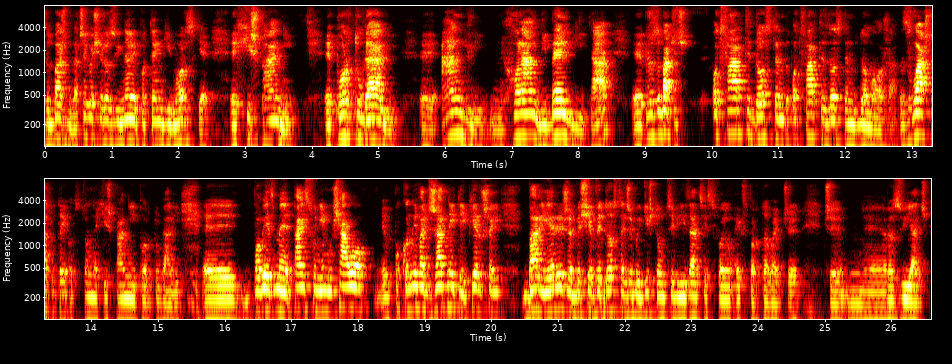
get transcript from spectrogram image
zobaczmy, dlaczego się rozwinęły potęgi morskie Hiszpanii, Portugalii, Anglii, Holandii, Belgii, tak? Proszę zobaczyć, otwarty dostęp, otwarty dostęp do morza, zwłaszcza tutaj od strony Hiszpanii i Portugalii. E, Powiedzmy, państwo nie musiało pokonywać żadnej tej pierwszej bariery, żeby się wydostać, żeby gdzieś tą cywilizację swoją eksportować czy, czy mm, rozwijać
